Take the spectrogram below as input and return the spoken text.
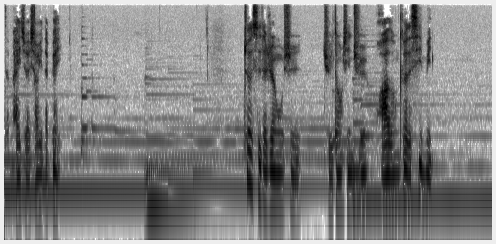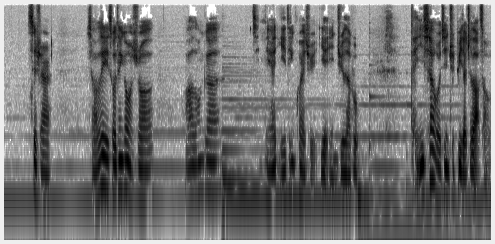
的拍着萧炎的背。这次的任务是取东兴区华龙哥的性命。四十二，小丽昨天跟我说，华龙哥今天一定会去夜莺俱乐部。等一下我进去毙了这老头，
